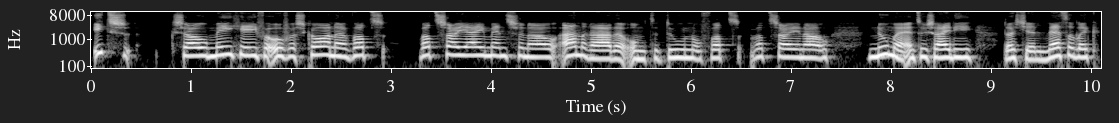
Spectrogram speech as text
iets zou meegeven over scannen, wat wat zou jij mensen nou aanraden om te doen? Of wat, wat zou je nou noemen? En toen zei hij dat je letterlijk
